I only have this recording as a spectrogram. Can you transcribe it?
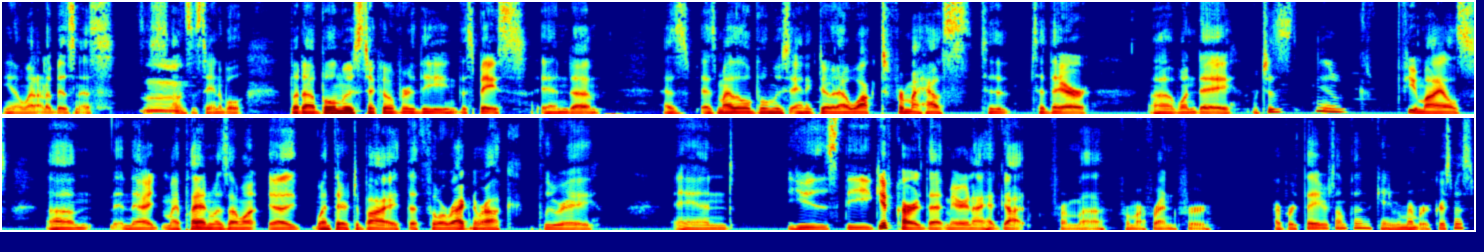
you know, went out of business. It's Mm. unsustainable. But uh, Bull Moose took over the the space, and um, as as my little Bull Moose anecdote, I walked from my house to to there uh, one day, which is you know a few miles. Um, and I, my plan was I want I went there to buy the Thor Ragnarok Blu-ray, and use the gift card that Mary and I had got from uh from our friend for our birthday or something. Can't even remember Christmas.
